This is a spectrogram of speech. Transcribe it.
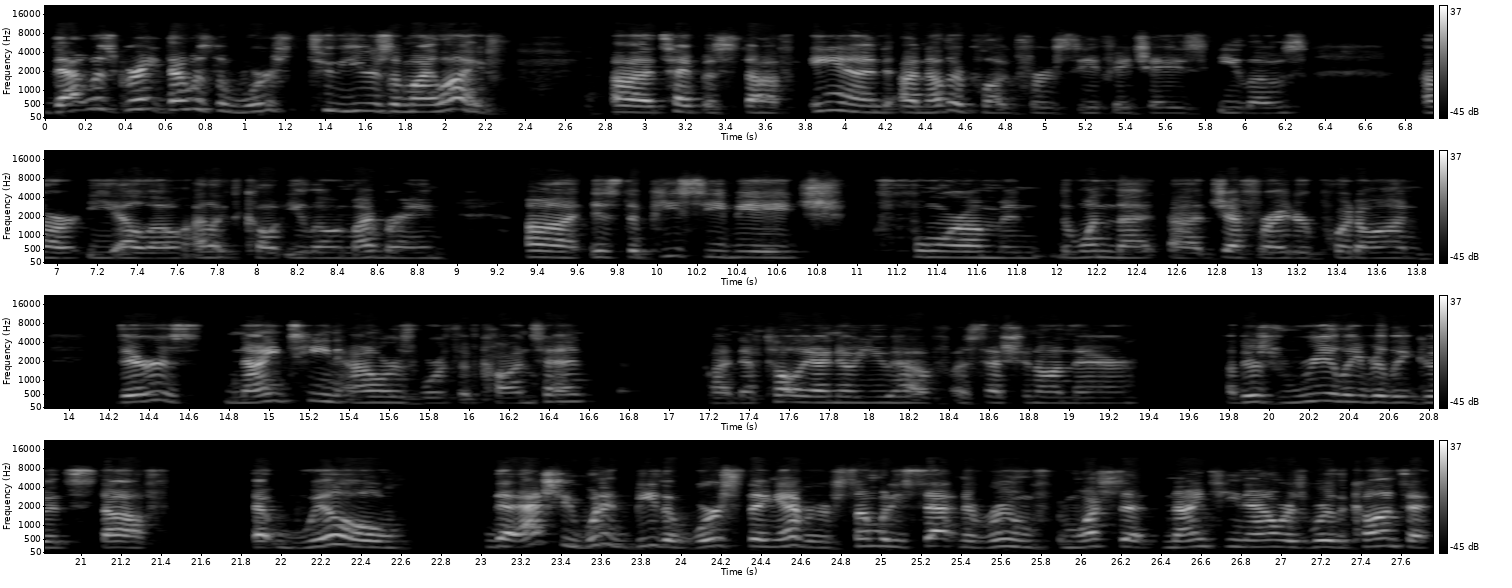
that was great that was the worst two years of my life uh, type of stuff and another plug for cfha's elos or elo i like to call it elo in my brain uh, is the pcbh forum and the one that uh, jeff Reiter put on there is 19 hours worth of content Uh, Naftali, I know you have a session on there. Uh, there's really, really good stuff that will, that actually wouldn't be the worst thing ever if somebody sat in a room and watched that 19 hours worth of content.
